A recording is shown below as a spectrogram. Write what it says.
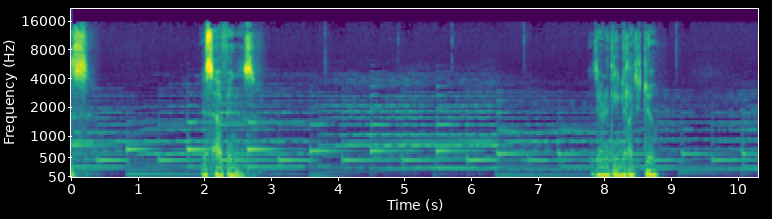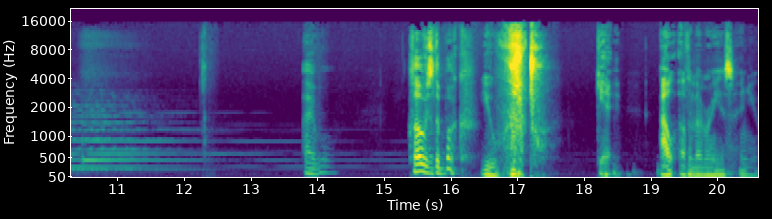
As this happens, is there anything you'd like to do? I will close the book. you get out of the memories and you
